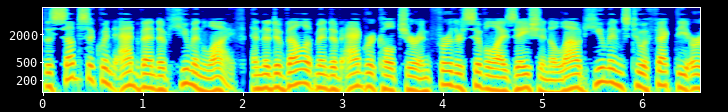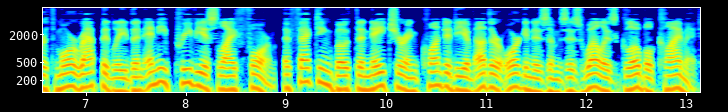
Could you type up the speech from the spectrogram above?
The subsequent advent of human life, and the development of agriculture and further civilization allowed humans to affect the Earth more rapidly than any previous life form, affecting both the nature and quantity of other organisms as well as global climate.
